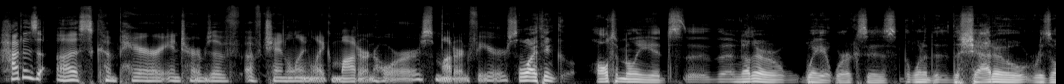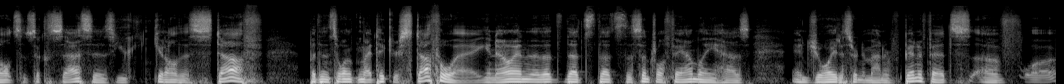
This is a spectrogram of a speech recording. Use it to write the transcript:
How does us compare in terms of of channeling like modern horrors, modern fears? Well, I think ultimately it's uh, another way it works is one of the, the shadow results of success is you get all this stuff but then someone might take your stuff away you know and that's that's that's the central family has enjoyed a certain amount of benefits of uh,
